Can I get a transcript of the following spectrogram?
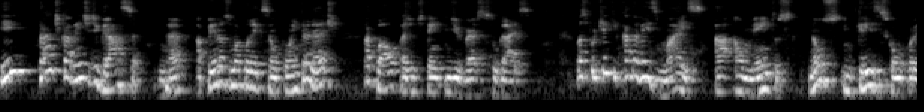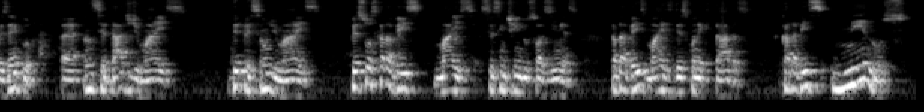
e praticamente de graça, né? Apenas uma conexão com a internet, a qual a gente tem em diversos lugares. Mas por que que cada vez mais há aumentos, não em crises como por exemplo é, ansiedade demais, depressão demais, pessoas cada vez mais se sentindo sozinhas, cada vez mais desconectadas, cada vez menos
